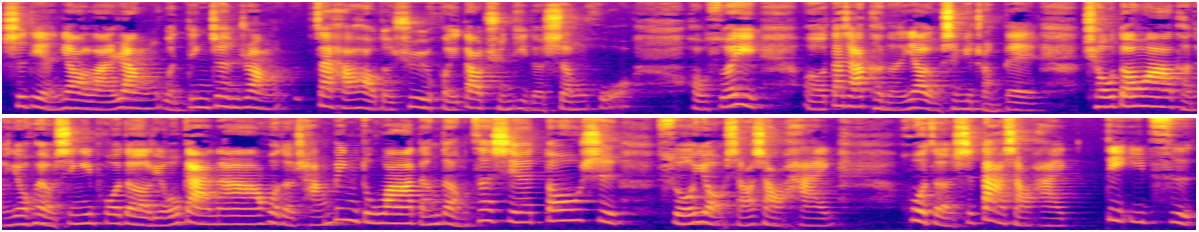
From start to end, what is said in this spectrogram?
吃点药来让稳定症状，再好好的去回到群体的生活。哦，所以呃，大家可能要有心理准备，秋冬啊，可能又会有新一波的流感啊，或者肠病毒啊等等，这些都是所有小小孩或者是大小孩第一次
